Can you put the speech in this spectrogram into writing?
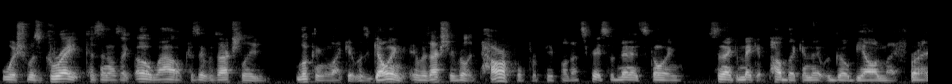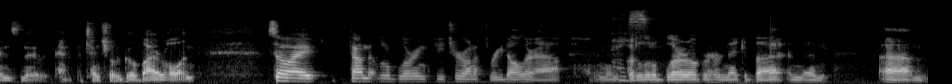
which was great because then I was like, oh wow, because it was actually looking like it was going. It was actually really powerful for people. That's great. So then it's going. So then I could make it public, and then it would go beyond my friends, and then it had potential to go viral. And so I found that little blurring feature on a three dollar app, and then Nice. put a little blur over her naked butt, and then um,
